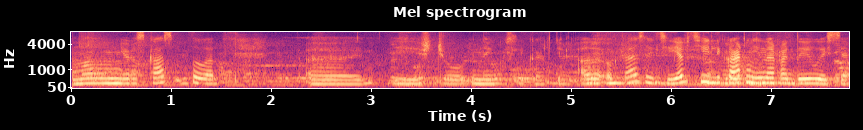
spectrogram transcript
Мама мені розказувала, і що на якусь лікарню. Але оказується, я в цій лікарні народилася.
